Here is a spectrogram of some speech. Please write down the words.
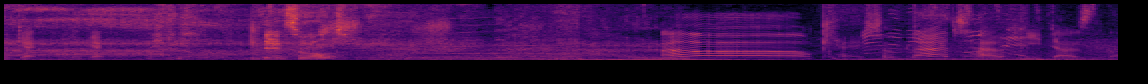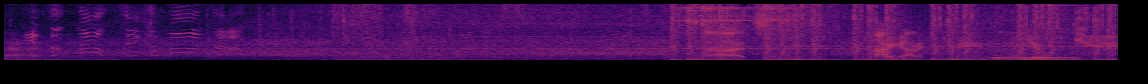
We're good. We're good. Dance Vault. okay, so that's how he does that. It's a Nazi commander. That's it. I got a command. You.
